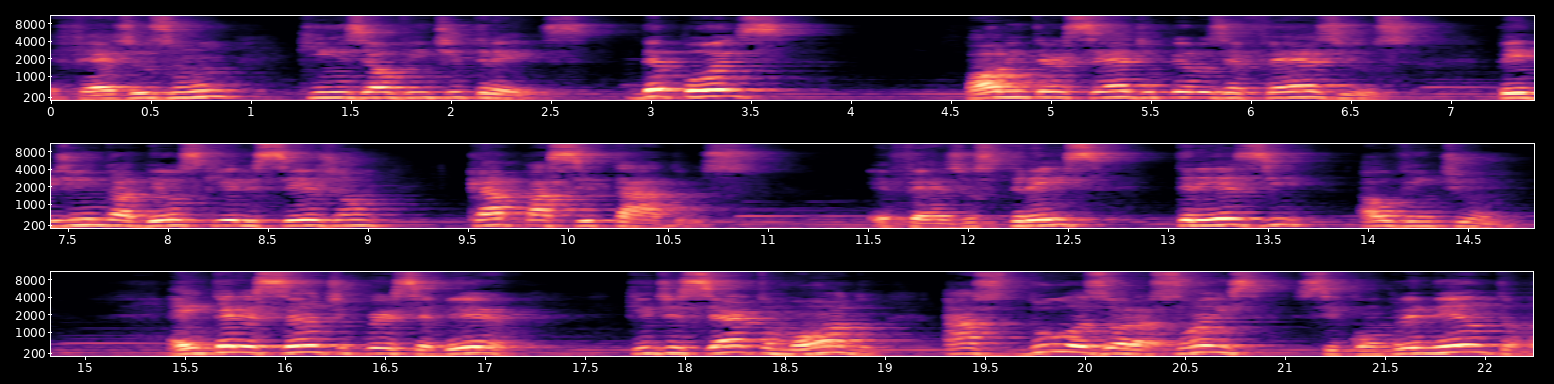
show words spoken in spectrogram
Efésios 1, 15 ao 23. Depois, Paulo intercede pelos efésios, pedindo a Deus que eles sejam capacitados. Efésios 3, 13 ao 21. É interessante perceber que, de certo modo, as duas orações se complementam.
